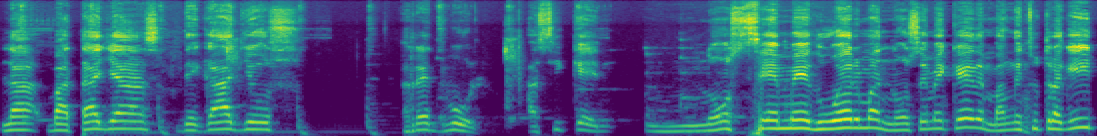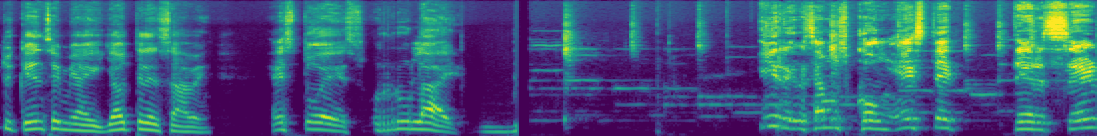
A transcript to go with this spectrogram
las batallas de gallos Red Bull. Así que no se me duerman, no se me queden, van en su traguito y quédense ahí. Ya ustedes saben. Esto es Rulay. Y regresamos con este tercer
